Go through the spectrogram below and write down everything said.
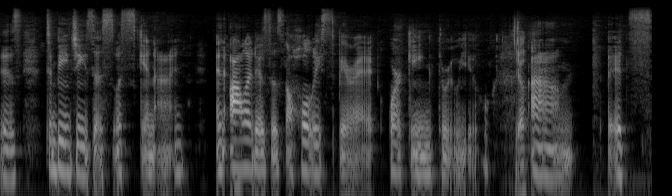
is to be Jesus with skin on. And all it is is the Holy Spirit working through you. Yeah. Um, it's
